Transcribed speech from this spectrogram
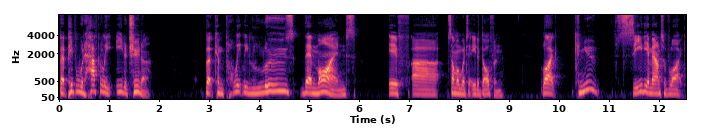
but people would happily eat a tuna, but completely lose their minds if uh, someone were to eat a dolphin. Like, can you see the amount of like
